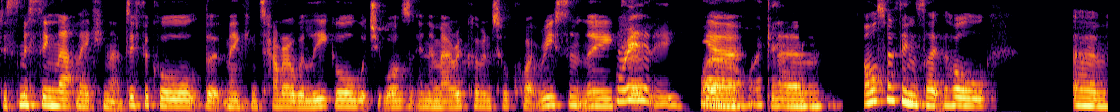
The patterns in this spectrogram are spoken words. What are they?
dismissing that, making that difficult, that making tarot illegal, which it was in America until quite recently. Really? Wow. Yeah. Okay. Um, also, things like the whole um,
